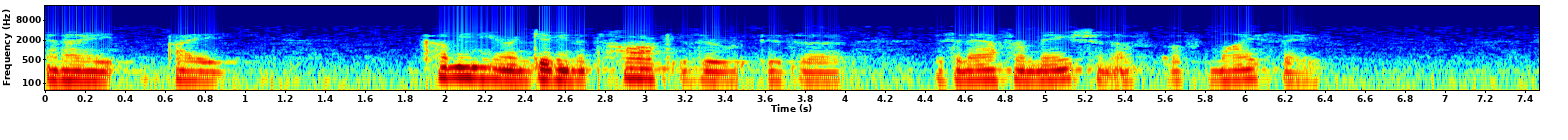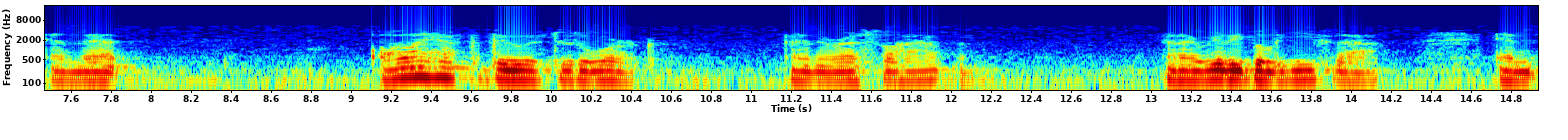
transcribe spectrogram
And I, I coming here and giving a talk is a is a is an affirmation of, of my faith, and that all I have to do is do the work and the rest will happen. And I really believe that. And,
